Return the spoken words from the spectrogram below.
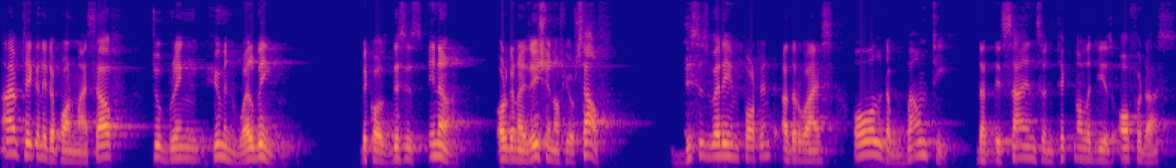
I've taken it upon myself to bring human well-being, because this is inner organization of yourself. This is very important, otherwise all the bounty that the science and technology has offered us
